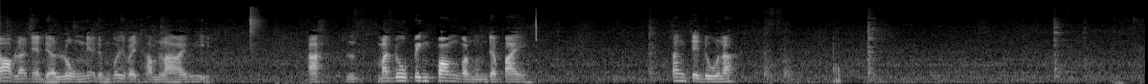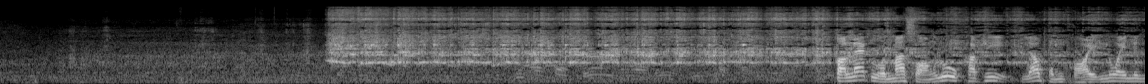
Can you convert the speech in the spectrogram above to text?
รอบแล้วเนี่ยเดี๋ยวลงเนี่ยเดี๋ยวผมก็จะไปทำลาวให้พี่ อะมาดูปิงปองก่อนผมจะไป ตั้งใจดูนะ ตอนแรกหล่นมาสองลูกครับพี่ แล้วผมขออีกหน่วยหนึ่ง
